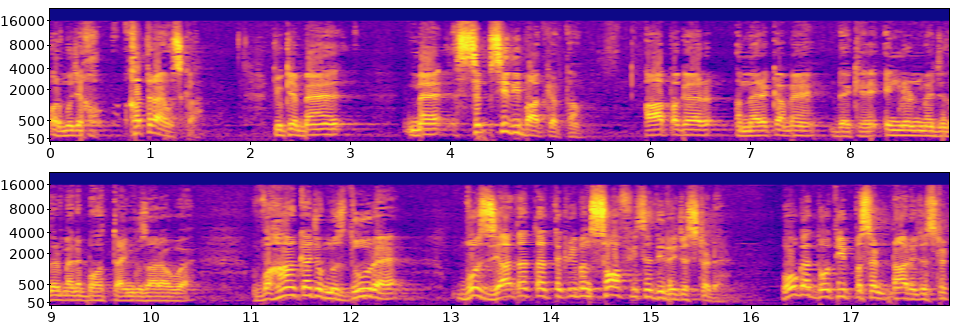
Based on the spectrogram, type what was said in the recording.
और मुझे ख़तरा है उसका। क्योंकि मैं मैं सीधी बात करता हूँ आप अगर अमेरिका में देखें इंग्लैंड में जिधर मैंने बहुत टाइम गुजारा हुआ है वहाँ का जो मजदूर है वो ज़्यादातर तकरीबन सौ फ़ीसदी रजिस्टर्ड है। होगा दो तीन परसेंट ना रजिस्टर्ड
